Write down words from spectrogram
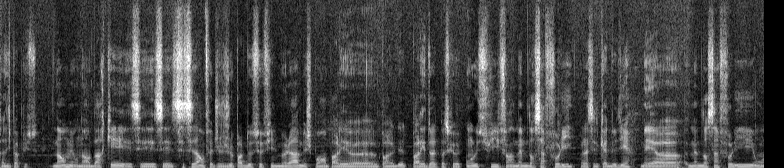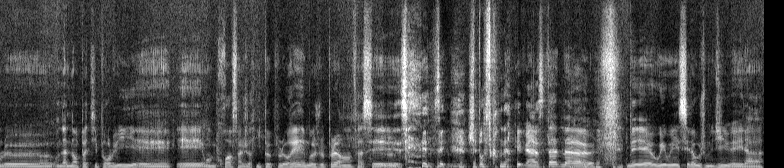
J'en dis pas plus. Non, mais on est embarqué. C'est ça, en fait. Je, je parle de ce film-là, mais je pourrais en parler, euh, parler, parler d'autres parce que on le suit, enfin, même dans sa folie. Là, c'est le cas de le dire. Mais euh, même dans sa folie, on, le, on a de l'empathie pour lui et, et on le croit. Enfin, je- il peut pleurer, et moi je pleure. hein. Enfin, c'est, je pense qu'on est arrivé à un stade là. euh. Mais oui, oui, c'est là où je me dis, il a,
